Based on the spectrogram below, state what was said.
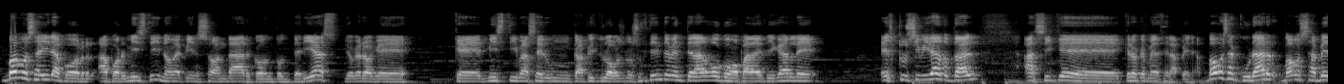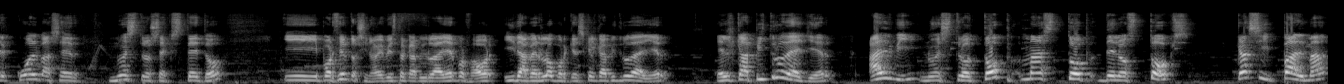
Vamos a ir a por, a por Misty, no me pienso andar con tonterías, yo creo que, que Misty va a ser un capítulo lo suficientemente largo como para dedicarle exclusividad total, así que creo que merece la pena. Vamos a curar, vamos a ver cuál va a ser nuestro sexteto, y por cierto, si no habéis visto el capítulo de ayer, por favor, id a verlo porque es que el capítulo de ayer el capítulo de ayer, Albi, nuestro top más top de los tops, casi palma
